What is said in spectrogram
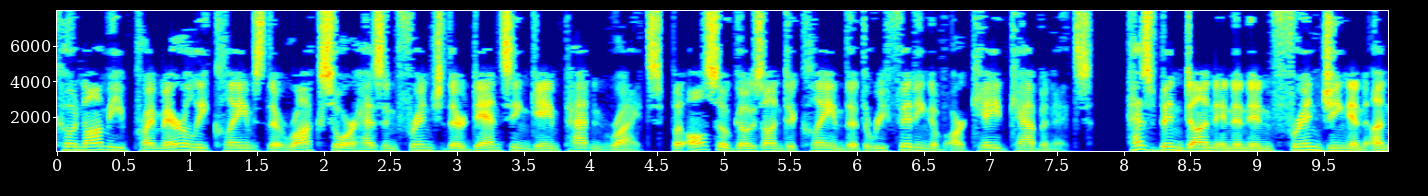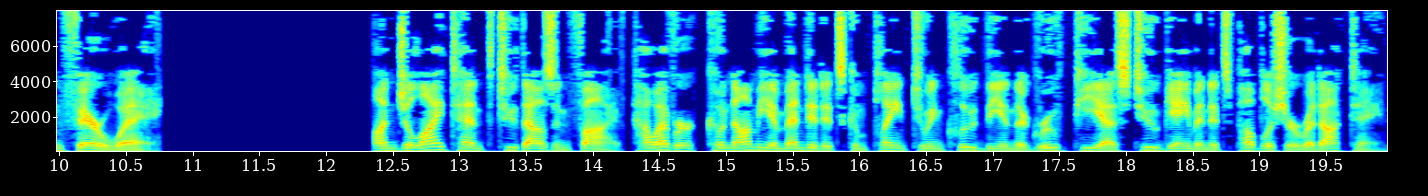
Konami primarily claims that Roxor has infringed their dancing game patent rights, but also goes on to claim that the refitting of arcade cabinets has been done in an infringing and unfair way. On July 10, 2005, however, Konami amended its complaint to include the In the Groove PS2 game and its publisher Red Octane.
